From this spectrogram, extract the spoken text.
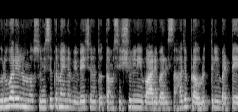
గురువర్యులము సునిశ్చితమైన వివేచనతో తమ శిష్యుల్ని వారి వారి సహజ ప్రవృత్తులను బట్టే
